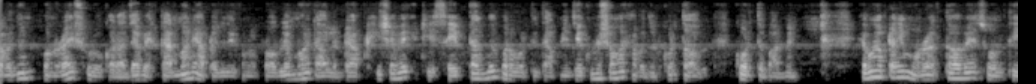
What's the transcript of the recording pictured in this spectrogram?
আবেদন পুনরায় শুরু করা যাবে। তার মানে আপনার যদি কোনো প্রবলেম হয় তাহলে ড্রাফট হিসেবে এটি সেভ থাকবে। পরবর্তীতে আপনি যে কোনো সময় আবেদন করতে হবে, করতে পারবেন। এবং আপনাকে মনে রাখতে হবে, চলতি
